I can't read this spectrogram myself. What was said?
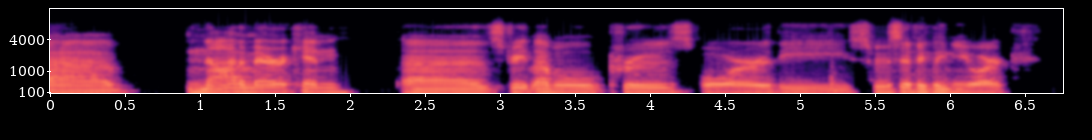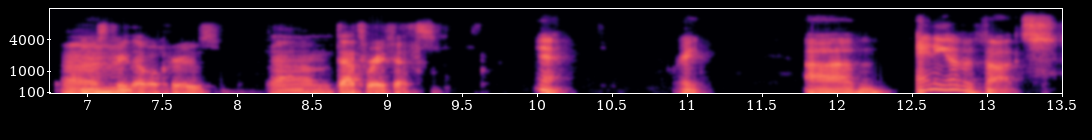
uh non-American uh street level crews or the specifically New York uh street level crews um that's where he fits Yeah, Great. Um, any other thoughts?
